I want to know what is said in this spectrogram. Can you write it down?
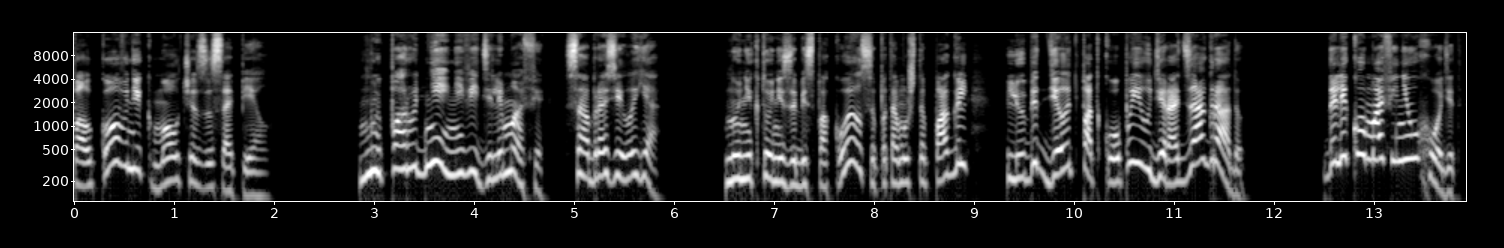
Полковник молча засопел. «Мы пару дней не видели Мафи», — сообразила я. Но никто не забеспокоился, потому что Пагль любит делать подкопы и удирать за ограду. Далеко Мафи не уходит,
